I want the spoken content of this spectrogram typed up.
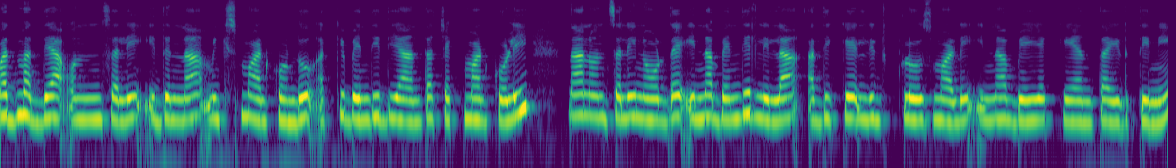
ಮಧ್ಯ ಮಧ್ಯ ಒಂದ್ಸಲಿ ಇದನ್ನು ಮಿಕ್ಸ್ ಮಾಡಿಕೊಂಡು ಅಕ್ಕಿ ಬೆಂದಿದೆಯಾ ಅಂತ ಚೆಕ್ ಮಾಡ್ಕೊಳ್ಳಿ. ನಾನು ಒಂದ್ಸಲಿ ನೋಡಿದೆ, ಇನ್ನೂ ಬೆಂದಿರಲಿಲ್ಲ. ಅದಕ್ಕೆ ಲಿಡ್ ಕ್ಲೋಸ್ ಮಾಡಿ ಇನ್ನೂ ಬೇಯಕ್ಕೆ ಅಂತ ಇಡ್ತೀನಿ.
